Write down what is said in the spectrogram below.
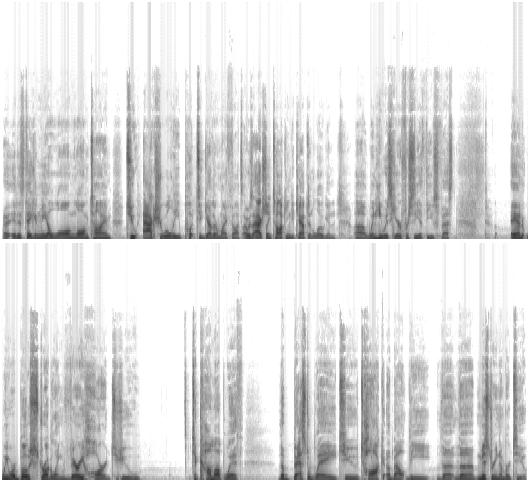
it has taken me a long, long time to actually put together my thoughts. I was actually talking to Captain Logan uh, when he was here for Sea of Thieves Fest, and we were both struggling very hard to to come up with the best way to talk about the the the mystery number two.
